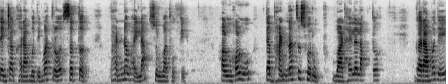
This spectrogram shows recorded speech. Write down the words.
त्यांच्या घरामध्ये मात्र सतत भांडणं व्हायला सुरुवात होते. हळूहळू त्या भांडणाचं स्वरूप वाढायला लागतं. घरामध्ये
